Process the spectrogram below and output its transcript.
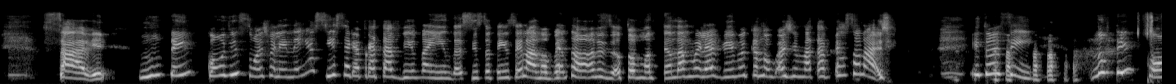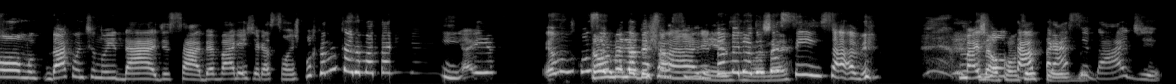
Sabe? não tem condições. Falei, nem a Cícera pra estar tá viva ainda. A Cícera tem, sei lá, 90 anos, eu tô mantendo a mulher viva porque eu não gosto de matar personagem. Então, assim, não tem como dar continuidade, sabe, a várias gerações, porque eu não quero matar ninguém. Aí eu não consigo então, é melhor deixar assim mesmo, então é melhor deixar né? assim, sabe? Mas não, voltar para a cidade,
